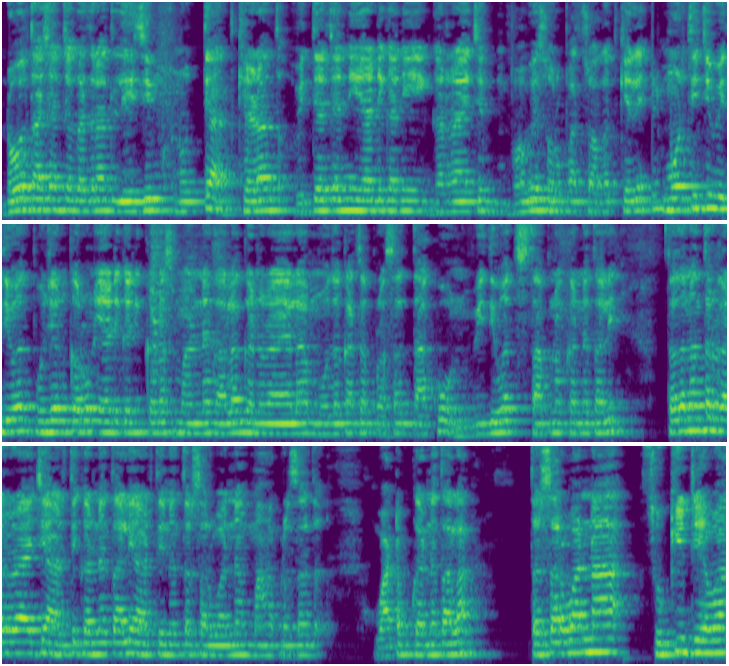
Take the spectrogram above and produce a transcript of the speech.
ढोल ताशांच्या गजरात लेझिम नृत्यात खेळात विद्यार्थ्यांनी या ठिकाणी गणरायाचे भव्य स्वरूपात स्वागत केले. मूर्तीची विधिवत पूजन करून या ठिकाणी कळस मांडण्यात आला. गणरायाला मोदकाचा प्रसाद दाखवून विधिवत स्थापना करण्यात आली. तदनंतर गणरायाची आरती करण्यात आली. आरतीनंतर सर्वांना महाप्रसाद वाटप करण्यात आला. तर सर्वांना सुखी ठेवा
